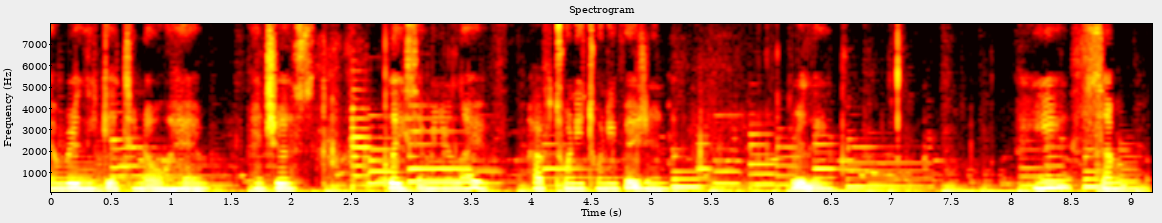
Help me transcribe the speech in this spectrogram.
and really get to know him and just place him in your life. Have 2020 vision really he sim-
